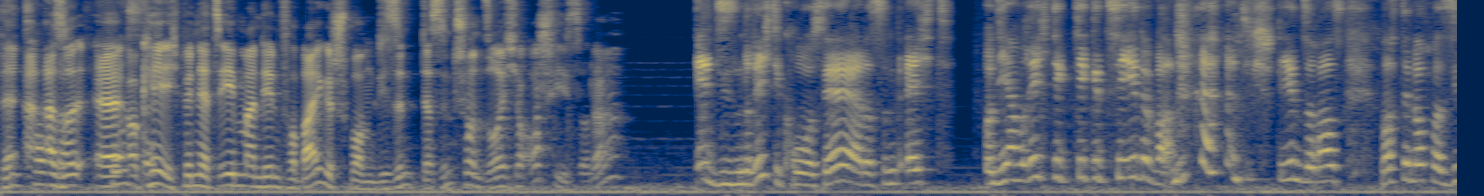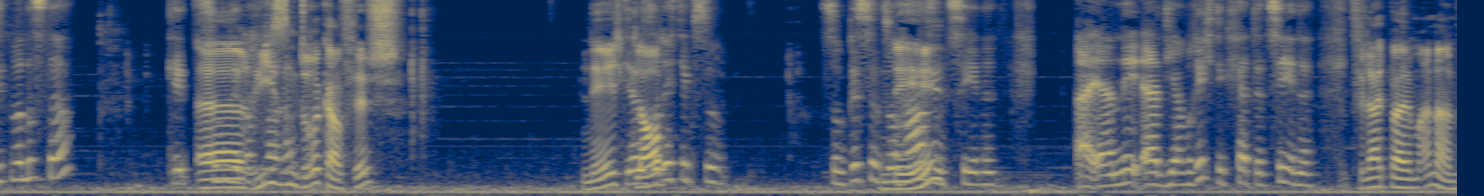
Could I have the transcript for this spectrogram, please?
die Taucher- Also, äh, okay, ich bin jetzt eben an denen vorbeigeschwommen. Die sind, das sind schon solche Oschis, oder? Ey, Die sind richtig groß, ja, ja, das sind echt. Und die haben richtig dicke Zähne, Mann. die stehen so raus. Macht der noch was? Sieht man das da? Äh. Riesendrückerfisch. Nee, ich Die haben so glaube. richtig so, so ein bisschen so Nee. Hasenzähne. Ah ja, nee, äh, die haben richtig fette Zähne. Vielleicht bei dem anderen.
